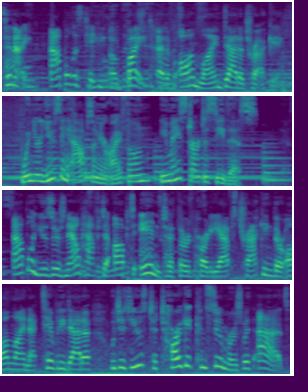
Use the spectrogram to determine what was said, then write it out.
Tonight, Apple is taking a bite out of online data tracking. When you're using apps on your iPhone, you may start to see this. Apple users now have to opt in to third party apps tracking their online activity data, which is used to target consumers with ads.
